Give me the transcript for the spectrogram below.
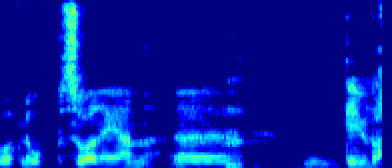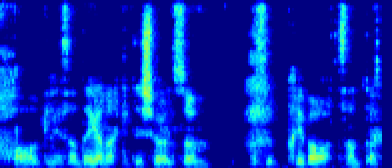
åpne opp såret igjen. Eh, det er ubehagelig. Sant? Jeg har merket det sjøl som altså privat sant? At,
